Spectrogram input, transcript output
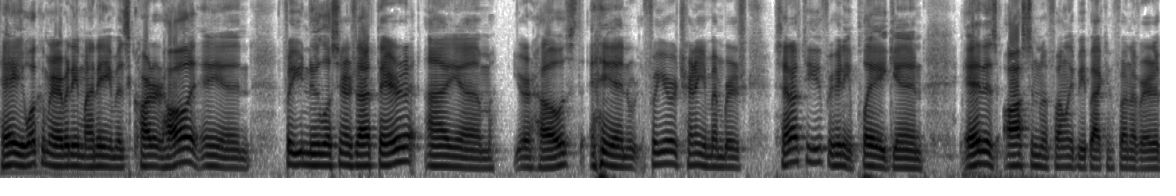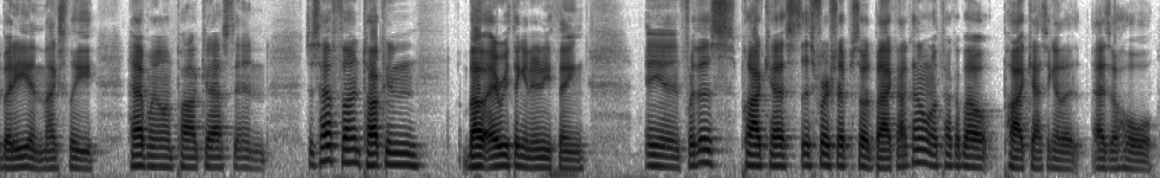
Hey, welcome everybody. My name is Carter Hall, and for you new listeners out there, I am your host. And for your returning members, shout out to you for hitting play again. It is awesome to finally be back in front of everybody and actually have my own podcast and just have fun talking about everything and anything. And for this podcast, this first episode back, I kind of want to talk about podcasting as a, as a whole.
